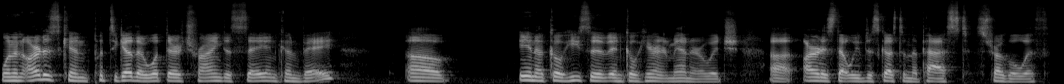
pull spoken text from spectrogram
when an artist can put together what they're trying to say and convey, uh, in a cohesive and coherent manner, which uh, artists that we've discussed in the past struggle with.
